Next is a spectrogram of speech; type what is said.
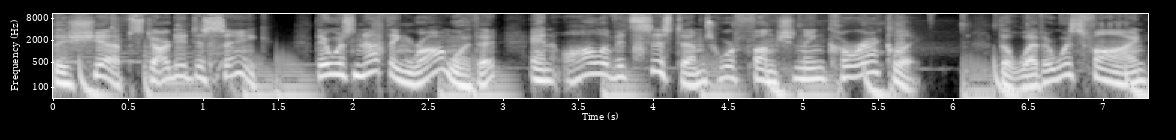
the ship started to sink. There was nothing wrong with it, and all of its systems were functioning correctly. The weather was fine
